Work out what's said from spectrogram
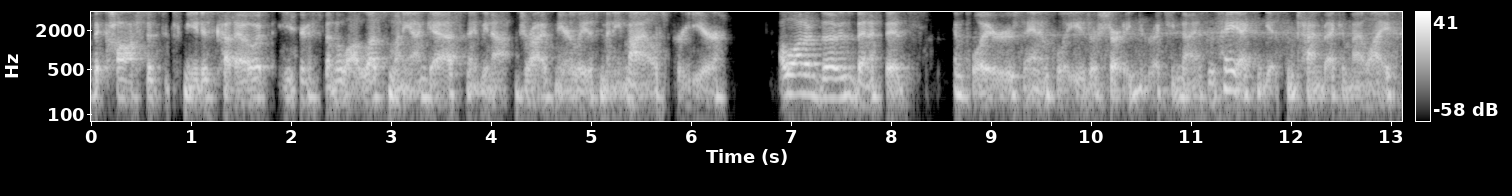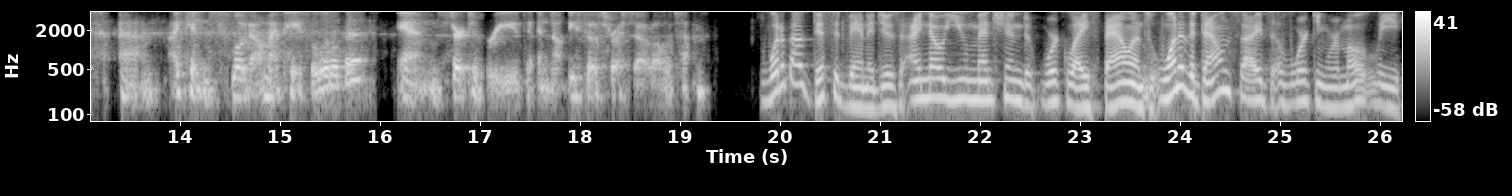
the cost of the commute is cut out, you're going to spend a lot less money on gas, maybe not drive nearly as many miles per year. A lot of those benefits employers and employees are starting to recognize as hey, I can get some time back in my life. Um, I can slow down my pace a little bit and start to breathe and not be so stressed out all the time. What about disadvantages? I know you mentioned work life balance. One of the downsides of working remotely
